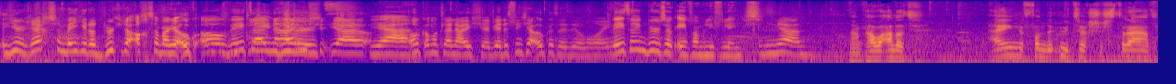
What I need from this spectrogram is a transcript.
hier rechts een beetje dat buurtje daarachter waar je ook kleine Weteringbuurt. huisjes... Ja, Ja. ook allemaal kleine huisjes hebt. Ja, dat vind jij ook altijd heel mooi. Weteringbuurt is ook een van mijn lievelings. Ja, Dan gaan we aan het einde van de Utrechtse straat.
